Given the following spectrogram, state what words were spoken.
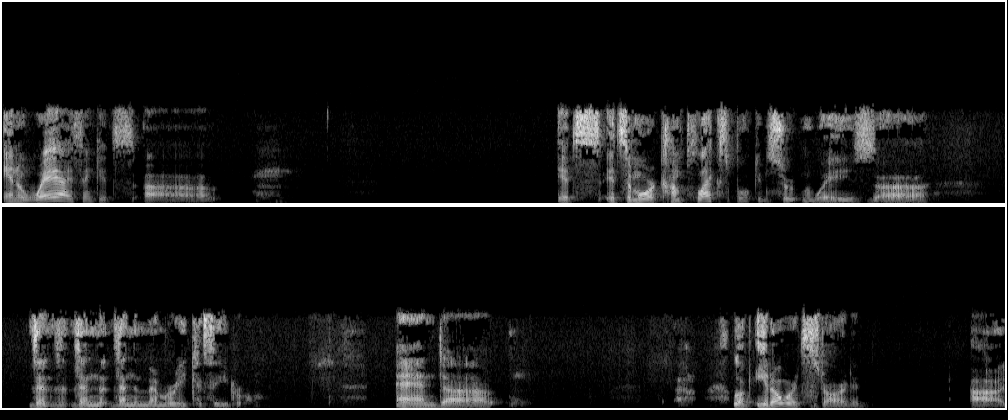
In a way, I think it's uh, it's it's a more complex book in certain ways uh, than than than the Memory Cathedral. And uh, Look, you know where it started. Uh,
